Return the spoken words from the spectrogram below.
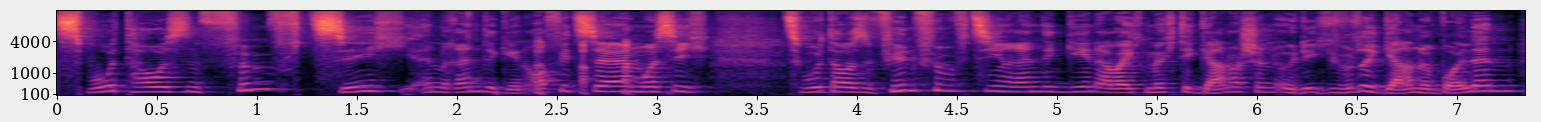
1.4.2050 in Rente gehen. Offiziell muss ich 2054 in Rente gehen, aber ich möchte gerne schon, oder ich würde gerne wollen,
